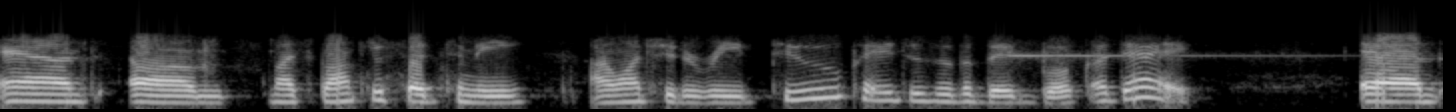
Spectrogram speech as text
and um, my sponsor said to me, I want you to read two pages of the big book a day. And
